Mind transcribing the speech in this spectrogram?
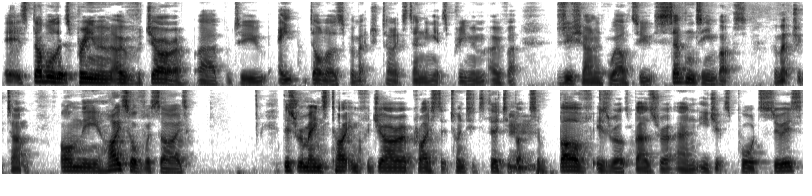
It's doubled its premium over Fujairah uh, to $8 per metric ton, extending its premium over Zhoushan as well to 17 bucks per metric ton. On the high sulfur side, this remains tight in Fujairah, priced at 20 to 30 mm. bucks above Israel's Basra and Egypt's Port Suez.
